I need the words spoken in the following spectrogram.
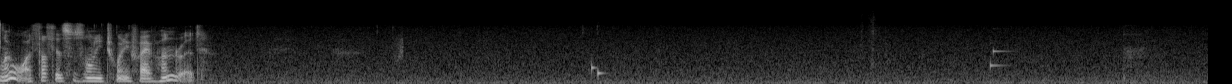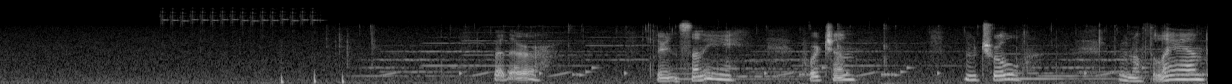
Oh, I thought this was only 2500 Weather, clear and sunny, fortune, neutral, living off the land.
